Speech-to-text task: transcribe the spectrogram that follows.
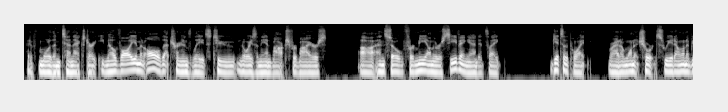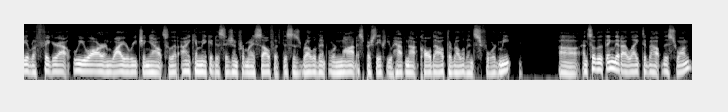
have more than 10x our email volume. And all of that translates to noise in the inbox for buyers. Uh, and so for me on the receiving end, it's like, get to the point, right? I want it short and sweet. I want to be able to figure out who you are and why you're reaching out so that I can make a decision for myself if this is relevant or not, especially if you have not called out the relevance for me. Uh, and so the thing that I liked about this one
